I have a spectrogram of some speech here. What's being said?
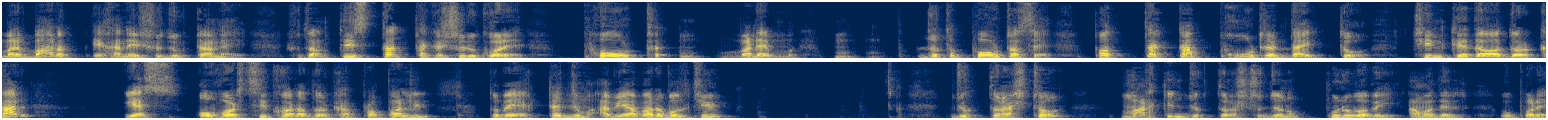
মানে ভারত এখানে সুযোগটা নেয়। সুতরাং তিস্তার থেকে শুরু করে ফোর্ট মানে যত পোর্ট আছে, প্রত্যেকটা পোর্টের দায়িত্ব চীনকে দেওয়া দরকার। ইয়েস ওভারসি করা দরকার প্রপারলি তবে একটা আমি আবার বলছি যুক্তরাষ্ট্র, মার্কিন যুক্তরাষ্ট্র যেন পুরোভাবেই আমাদের উপরে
